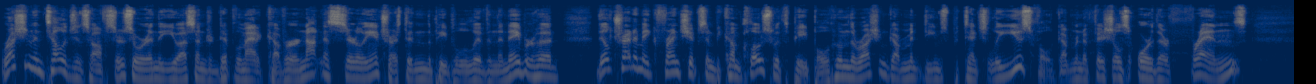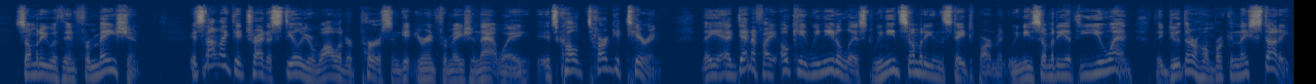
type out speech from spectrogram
Russian intelligence officers who are in the U.S. under diplomatic cover are not necessarily interested in the people who live in the neighborhood. They'll try to make friendships and become close with people whom the Russian government deems potentially useful, government officials or their friends, somebody with information. It's not like they try to steal your wallet or purse and get your information that way. It's called targeteering. They identify, okay, we need a list. We need somebody in the State Department. We need somebody at the UN. They do their homework and they study.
